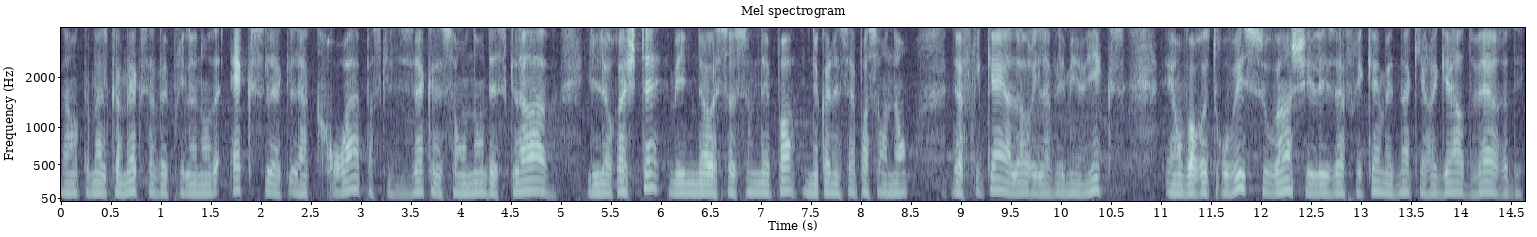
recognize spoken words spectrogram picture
Donc, Malcolm X avait pris le nom de X, la, croix, parce qu'il disait que son nom d'esclave, il le rejetait, mais il ne se souvenait pas, il ne connaissait pas son nom d'Africain, alors il avait mis un X. Et on va retrouver souvent chez les Africains maintenant qui regardent vers des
